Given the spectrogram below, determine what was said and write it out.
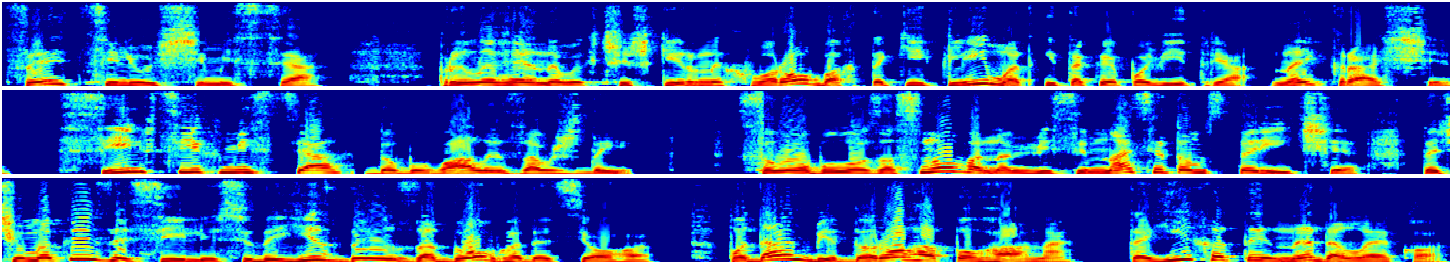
Це цілющі місця. При легеневих чи шкірних хворобах такий клімат і таке повітря найкращі. Сіль в цих місцях добували завжди. Село було засновано в 18 сторіччі, та чумаки за сіллю сюди їздили задовго до цього. По дамбі дорога погана, та їхати недалеко.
